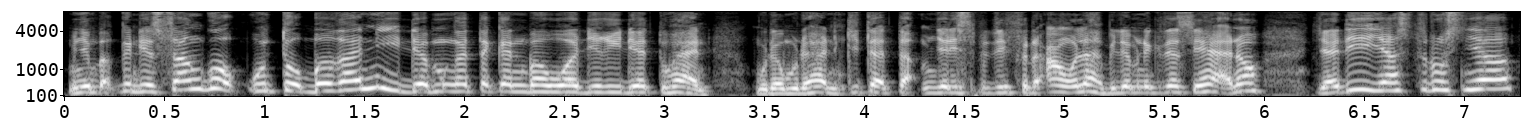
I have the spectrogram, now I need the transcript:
Menyebabkan dia sanggup untuk berani dia mengatakan bahawa diri dia Tuhan. Mudah-mudahan kita tak menjadi seperti Fir'aun lah bila mana kita sihat. No? Jadi yang seterusnya,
